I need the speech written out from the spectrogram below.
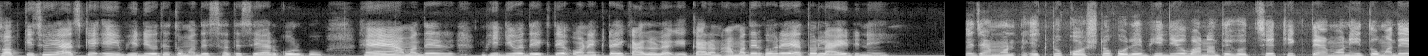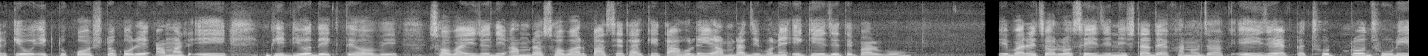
সব কিছুই আজকে এই ভিডিওতে তোমাদের সাথে শেয়ার করব। হ্যাঁ আমাদের ভিডিও দেখতে অনেকটাই কালো লাগে, কারণ আমাদের ঘরে এত লাইট নেই। যেমন একটু কষ্ট করে ভিডিও বানাতে হচ্ছে, ঠিক তেমনই তোমাদেরকেও একটু কষ্ট করে আমার এই ভিডিও দেখতে হবে। সবাই যদি আমরা সবার পাশে থাকি, তাহলেই আমরা জীবনে এগিয়ে যেতে পারব। এবারে চলো সেই জিনিসটা দেখানো যাক। এই যে একটা ছোট্ট ঝুড়ি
